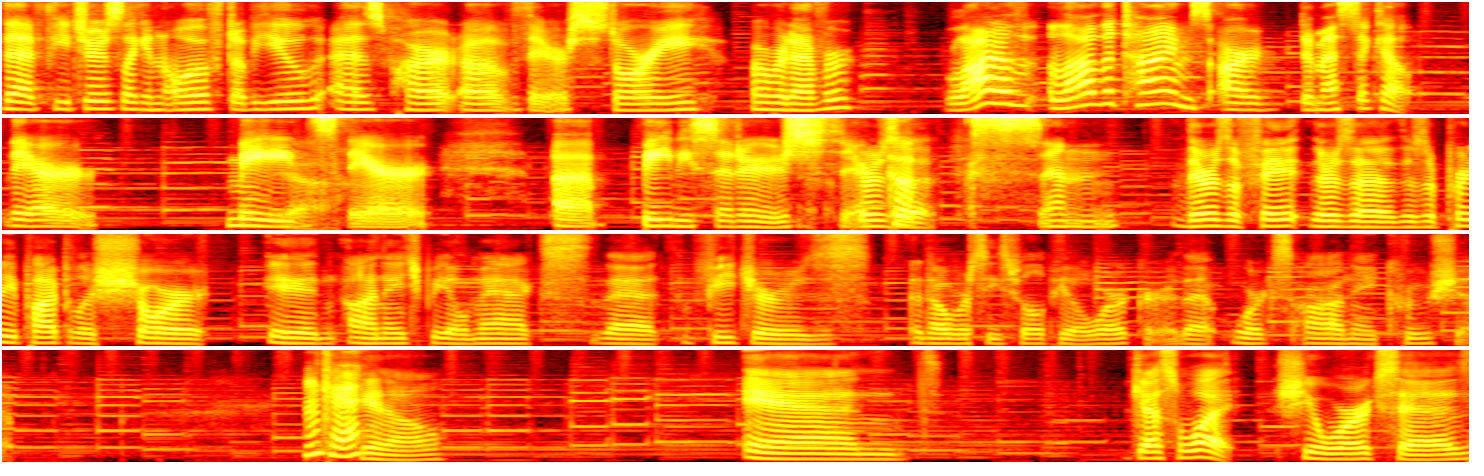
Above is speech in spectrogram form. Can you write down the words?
that features like an OFW as part of their story or whatever, a lot of a lot of the times are domestic help. They're maids, Yeah. they're uh, babysitters, they're There's a- cooks, and there's a fa- there's a there's a pretty popular short in on HBO Max that features an overseas Filipino worker that works on a cruise ship, okay, you know. And guess what? She works as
